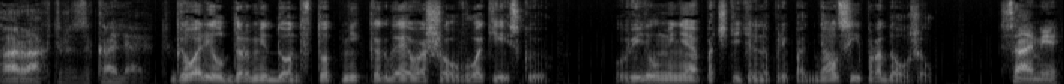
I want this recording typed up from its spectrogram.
«Характер закаляют», — говорил Дормидон в тот миг, когда я вошел в Лакейскую. Увидел меня, почтительно приподнялся и продолжил. «Сами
